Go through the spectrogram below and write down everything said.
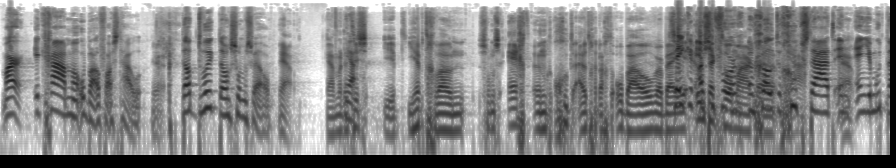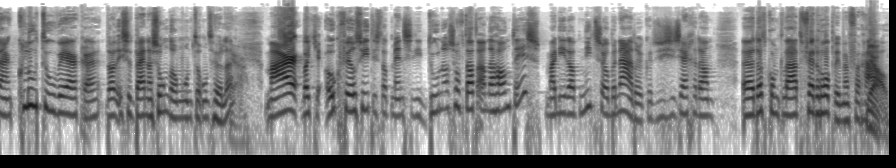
Maar ik ga mijn opbouw vasthouden. Ja. Dat doe ik dan soms wel. Ja, ja maar dat Ja. is, je, hebt, je hebt gewoon soms echt een goed uitgedachte opbouw waarbij Zeker je als je voor een grote groep Ja. staat en, Ja. en je moet naar een clue toe werken, Ja. dan is het bijna zonde om hem te onthullen. Maar wat je ook veel ziet, is dat mensen die doen alsof dat aan de hand is, maar die dat niet zo benadrukken. Dus die zeggen dan, eh, dat komt later verderop in mijn verhaal.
